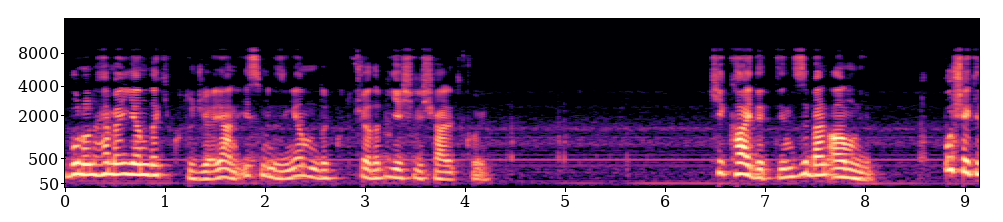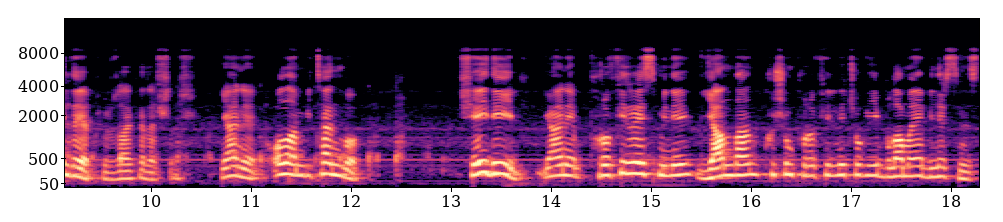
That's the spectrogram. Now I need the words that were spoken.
bunun hemen yanındaki kutucuğa yani isminizin yanındaki kutucuğa da bir yeşil işareti koyun. Ki kaydettiğinizi ben anlayayım. Bu şekilde yapıyoruz arkadaşlar. Yani olan biten bu. Şey değil. Yani profil resmini yandan kuşun profilini çok iyi bulamayabilirsiniz.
